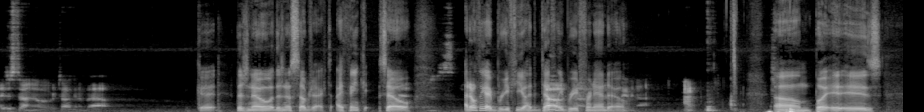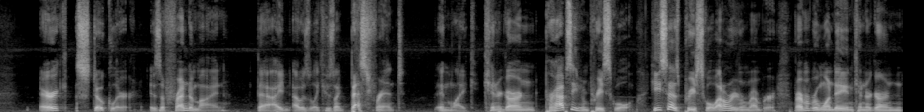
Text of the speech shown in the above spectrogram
I just don't know what we're talking about. Good. There's no there's no subject. I think so. I don't think I briefed you. I definitely Oh, briefed no, Fernando. maybe not. Um, but it is Eric Stokler is a friend of mine that I, I was like he was my best friend in like kindergarten, perhaps even preschool. He says preschool. I don't even remember. But I remember one day in kindergarten,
